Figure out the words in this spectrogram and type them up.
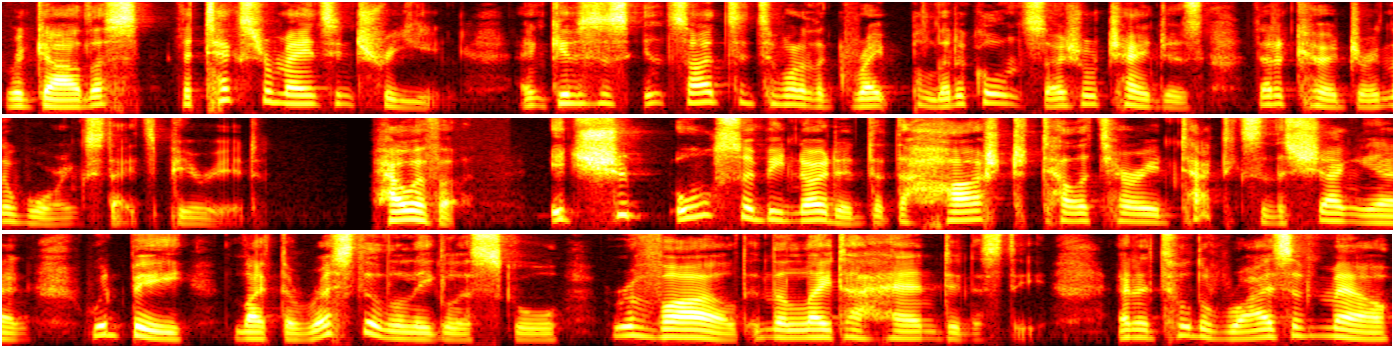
Regardless, the text remains intriguing and gives us insights into one of the great political and social changes that occurred during the Warring States period. However, it should also be noted that the harsh totalitarian tactics of the Shangyang would be, like the rest of the legalist school, reviled in the later Han dynasty, and until the rise of Mao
